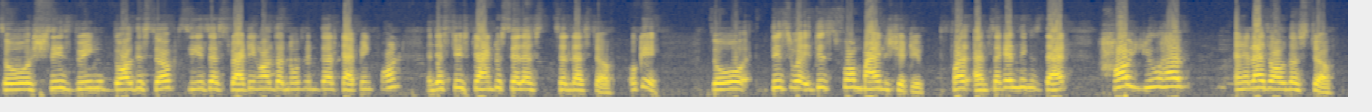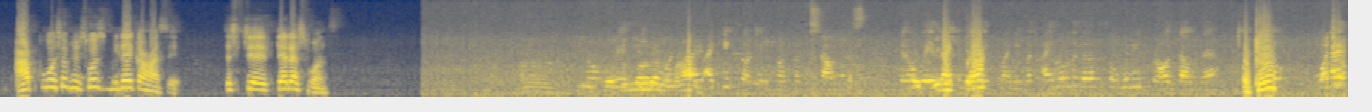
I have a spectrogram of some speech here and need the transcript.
So she's doing all this stuff. She is just writing all the notes in the typing font, and just she's trying to sell us sell that stuff. Okay. So this way, this is from my initiative. First, and second thing is that how you have analyzed all the stuff. आपको वो सब रिसोर्स मिले कहाँ से? Just uh, tell us once. So basically, what I, I keep searching for such stuff, just you know, ways I can make money. But I know that there are so many frauds out there. Okay. So what I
